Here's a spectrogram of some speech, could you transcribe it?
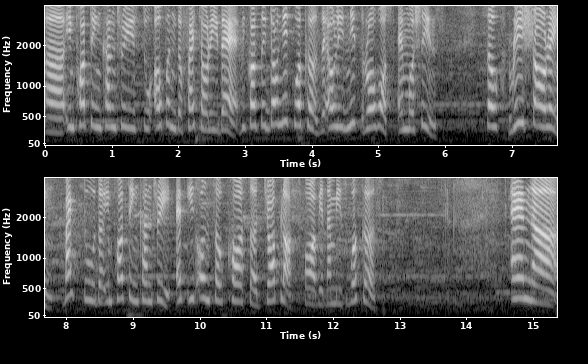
uh, importing countries to open the factory there because they don't need workers, they only need robots and machines. So reshoring back to the importing country, and it also causes a job loss for Vietnamese workers. And uh,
